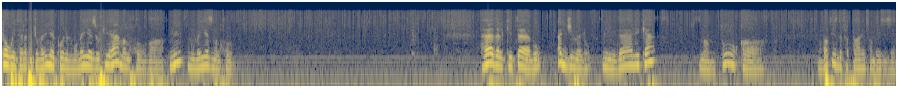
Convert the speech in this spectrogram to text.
كون ثلاثة جمل يكون المميز فيها ملحوظا nu مميز ملحوظ. هذا الكتاب أجمل من ذلك منطوقا Wat is de vertaling van deze zin?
